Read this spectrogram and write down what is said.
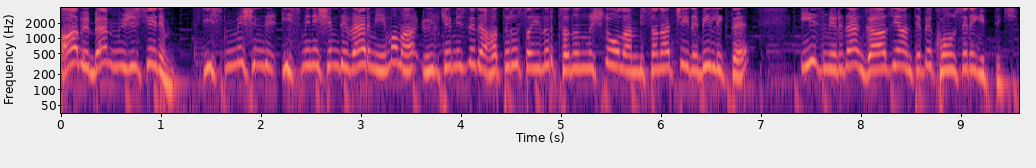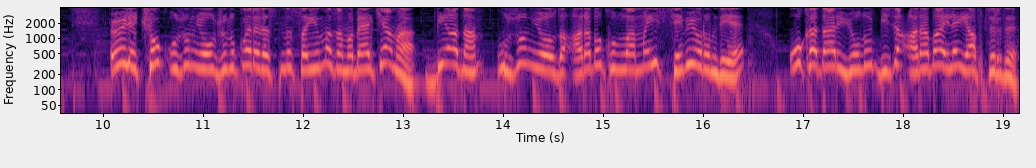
Abi ben müzisyenim. İsmimi şimdi ismini şimdi vermeyeyim ama ülkemizde de hatırı sayılır tanınmışlığı olan bir sanatçı ile birlikte İzmir'den Gaziantep'e konsere gittik. Öyle çok uzun yolculuklar arasında sayılmaz ama belki ama bir adam uzun yolda araba kullanmayı seviyorum diye o kadar yolu bize arabayla yaptırdı.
